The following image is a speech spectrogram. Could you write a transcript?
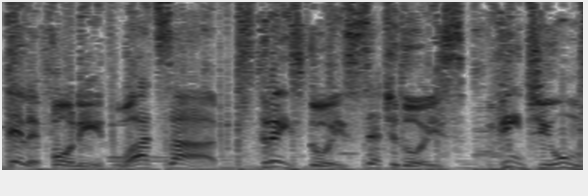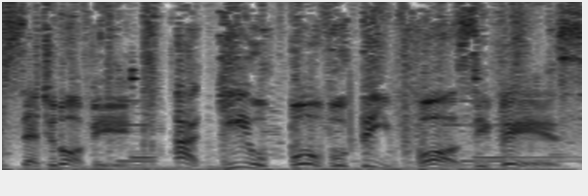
Telefone WhatsApp 3272 2179. Aqui o povo tem voz e vez.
